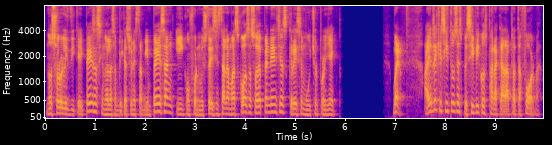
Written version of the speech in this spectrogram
no solo el SDK pesa, sino las aplicaciones también pesan y conforme ustedes instalan más cosas o dependencias, crece mucho el proyecto. Bueno, hay requisitos específicos para cada plataforma.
